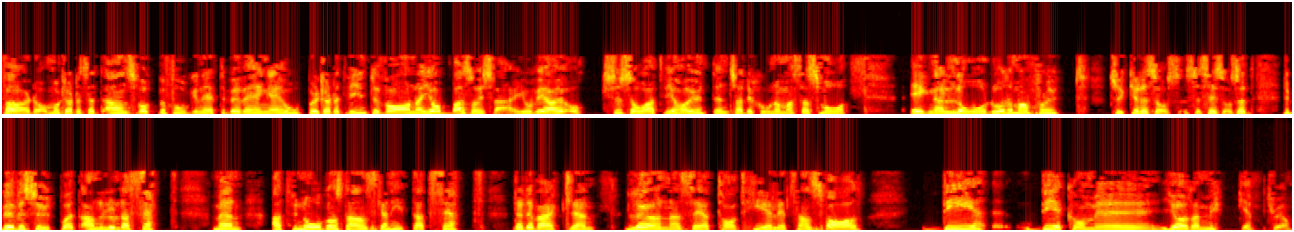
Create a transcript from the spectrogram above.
för dem. Och klart att ansvar och befogenheter behöver hänga ihop. Och det är klart att vi är inte vana att jobba så i Sverige. Och vi har ju också så att vi har ju inte en tradition av massa små egna lådor om man får uttrycka det så. Så, så, så att det behöver se ut på ett annorlunda sätt. Men att vi någonstans kan hitta ett sätt där det verkligen lönar sig att ta ett helhetsansvar det, det kommer göra mycket, tror jag.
